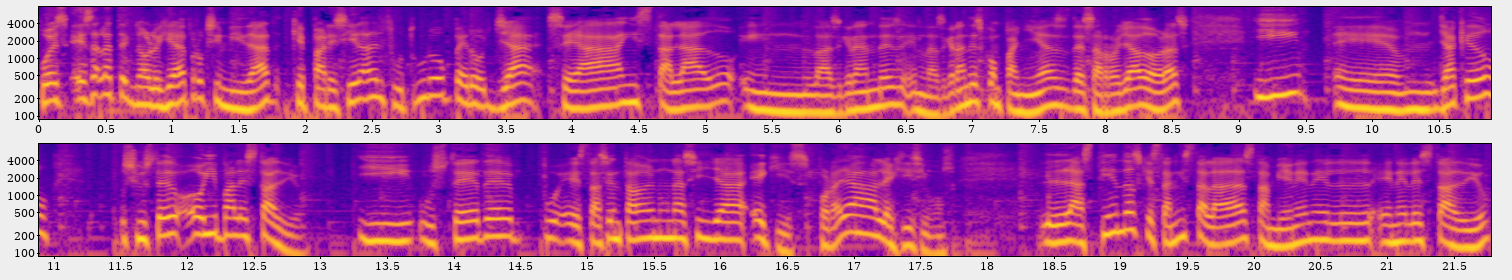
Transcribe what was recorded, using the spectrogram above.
Pues esa es la tecnología de proximidad que pareciera del futuro, pero ya se ha instalado en las grandes, en las grandes compañías desarrolladoras y eh, ya quedó si usted hoy va al estadio y usted eh, está sentado en una silla X, por allá lejísimos, las tiendas que están instaladas también en el, en el estadio,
